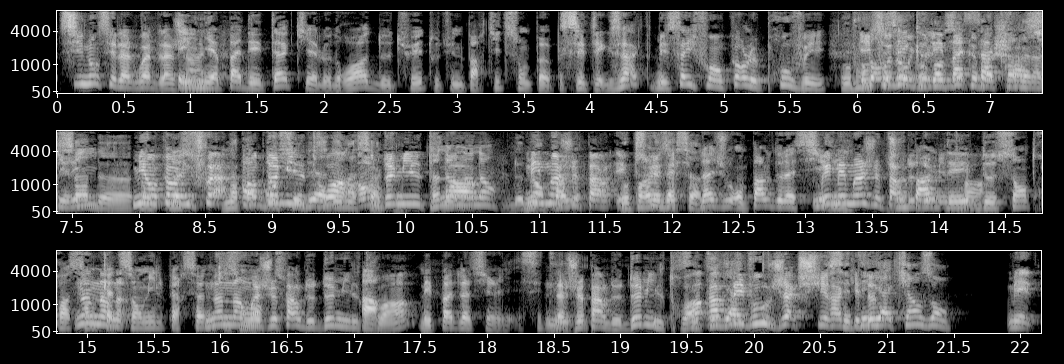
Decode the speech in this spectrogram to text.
Sinon, c'est la loi de la jungle. Et il n'y a pas d'État qui a le droit de tuer toute une partie de son peuple. C'est exact, mais ça, il faut encore le prouver. Vous pensez que les massacres en Syrie... Mais encore une fois, en 2003, en 2003... Non, non, non. Mais moi, je parle... Là, on parle de la Syrie. mais moi, je parle, je parle des 200, 300, 400 000 personnes non, qui non, sont moi je parle de 2003. Ah, mais pas de la Syrie. je parle de 2003. Rappelez-vous Jacques Chirac. C'était il y a 15 ans. Mais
